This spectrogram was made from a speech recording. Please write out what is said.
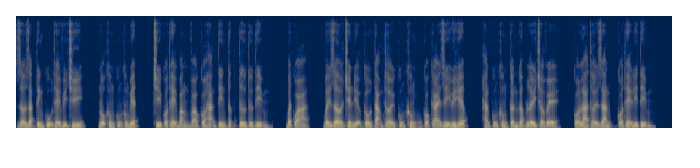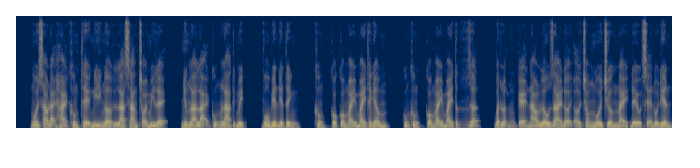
Giờ giặt tinh cụ thể vị trí, nộ không cũng không biết, chỉ có thể bằng vào có hạn tin tức từ từ tìm, bất quá, bây giờ trên địa cầu tạm thời cũng không có cái gì uy hiếp, hắn cũng không cần gấp lấy trở về, có là thời gian có thể đi tìm. Ngôi sao đại hải không thể nghi ngờ là sáng chói mỹ lệ, nhưng là lại cũng là tịch mịch, vô biên yên tĩnh, không có có mảy may thanh âm, cũng không có mảy may tức giận, bất luận kẻ nào lâu dài đợi ở trong môi trường này đều sẽ nổi điên.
